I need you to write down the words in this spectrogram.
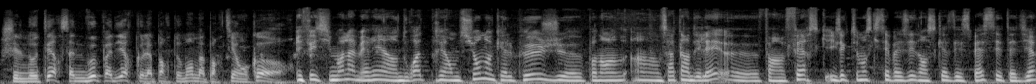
chez le notaire, ça ne veut pas dire que l'appartement m'appartient encore. Effectivement, la mairie a un droit de préemption, donc elle peut, je, pendant un certain délai, euh, enfin faire ce, exactement ce qui s'est passé dans ce cas d'espèce, c'est-à-dire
